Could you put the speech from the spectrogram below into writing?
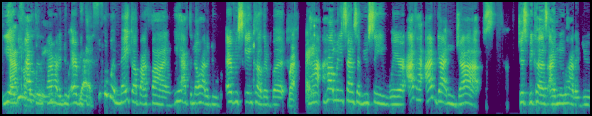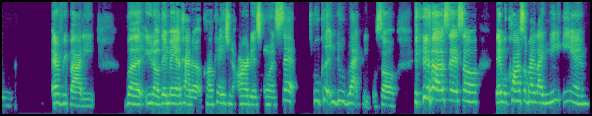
Yeah, absolutely. we have to learn how to do everything. Yes. Even with makeup, I find we have to know how to do every skin color. But right. how, how many times have you seen where I've I've gotten jobs just because I knew how to do everybody, but you know they may have had a Caucasian artist on set who couldn't do black people. So, you know what I'm saying? So they would call somebody like me in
